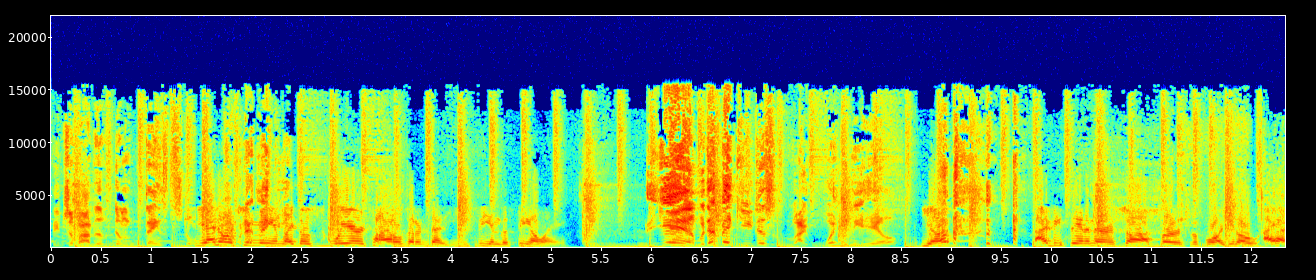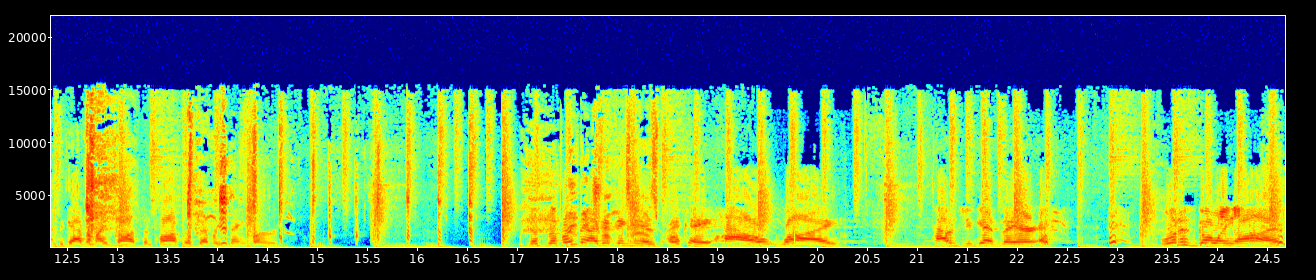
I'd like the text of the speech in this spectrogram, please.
they jump out of them things in the store. Yeah, I know what you mean, like those square tiles that are that you see in the ceiling. Yeah, would that make you just, like, what in the hell? Yup. I'd be standing there in shock first before, you know, I have to gather my thoughts and process everything first. Because the first thing I'd be thinking is, okay, how, why, how did you get there? what is going on?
